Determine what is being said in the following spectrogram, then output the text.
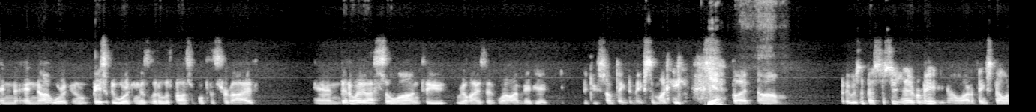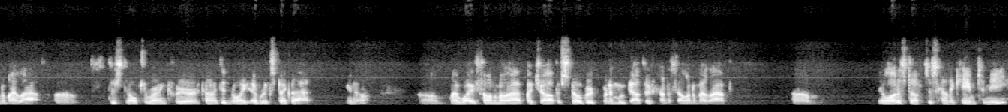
and and not working, basically working as little as possible to survive. And that only lasts so long to realize that well, maybe I need to do something to make some money. Yeah. but um, but it was the best decision I ever made. You know, a lot of things fell into my lap. Um, just ultra running career, kind of didn't really ever expect that. You know, um, my wife fell into my lap. My job at Snowbird when I moved out there kind of fell into my lap. Um, a lot of stuff just kind of came to me.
